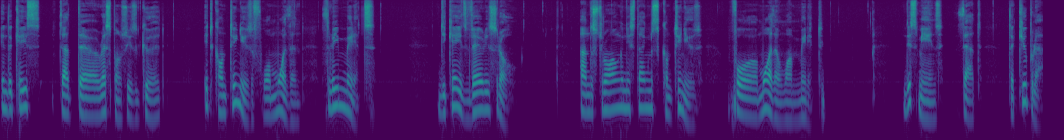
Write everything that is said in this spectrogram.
In the case that the response is good, it continues for more than 3 minutes. Decay is very slow, and strong nystagmus continues for more than 1 minute. This means that the cupula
